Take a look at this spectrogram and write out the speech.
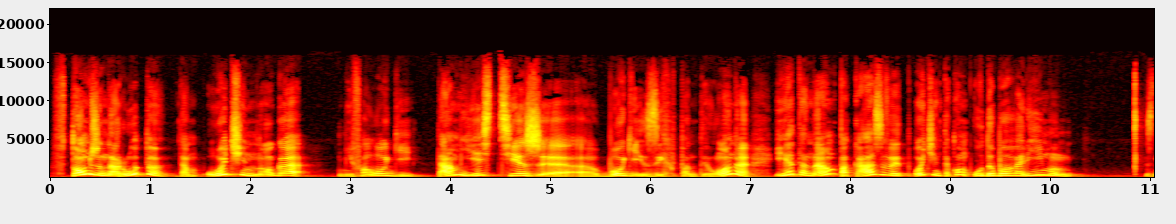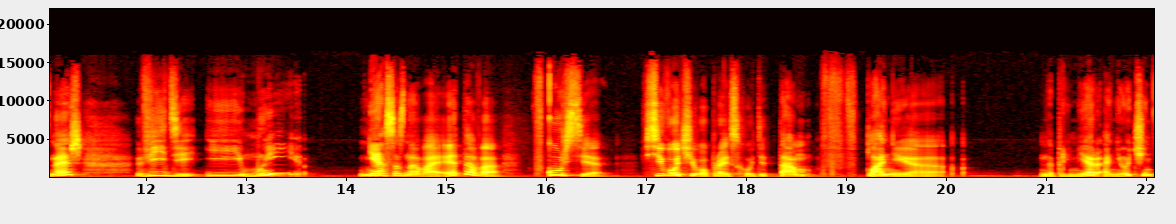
в том же Наруто там очень много мифологии. Там есть те же э, боги из их пантеона, и это нам показывает очень таком удобоваримом, знаешь, виде. И мы, не осознавая этого, в курсе всего, чего происходит. Там в плане, например, они очень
